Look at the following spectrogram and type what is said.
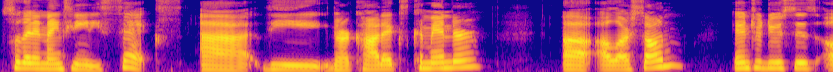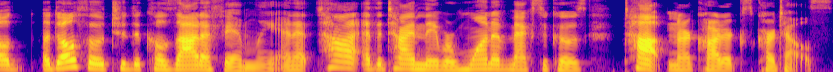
So then in 1986, uh, the narcotics commander, uh, Alarcon, introduces Adolfo to the Calzada family. And at, ta- at the time, they were one of Mexico's top narcotics cartels.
